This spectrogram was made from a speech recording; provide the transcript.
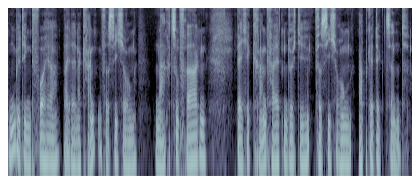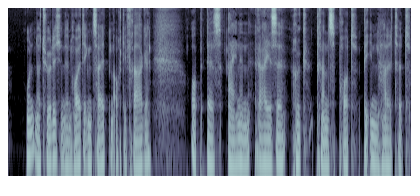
unbedingt vorher bei deiner Krankenversicherung nachzufragen, welche Krankheiten durch die Versicherung abgedeckt sind. Und natürlich in den heutigen Zeiten auch die Frage, ob es einen Reiserücktransport beinhaltet.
